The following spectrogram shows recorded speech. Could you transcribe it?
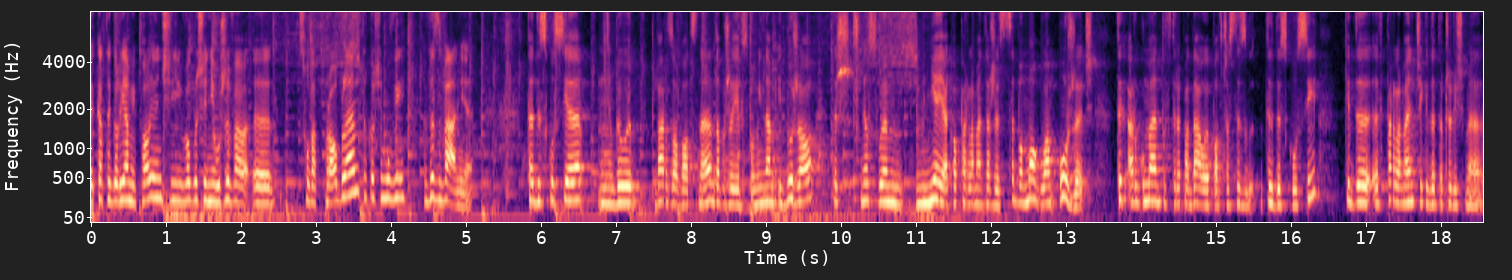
y, kategoriami pojęć i w ogóle się nie używa y, słowa problem, tylko się mówi wyzwanie. Te dyskusje mm, były bardzo owocne, dobrze je wspominam i dużo też przyniosły m- mnie jako parlamentarzystce, bo mogłam użyć tych argumentów, które padały podczas tych, tych dyskusji, kiedy w parlamencie, kiedy toczyliśmy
